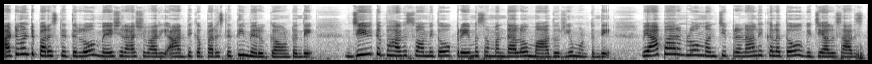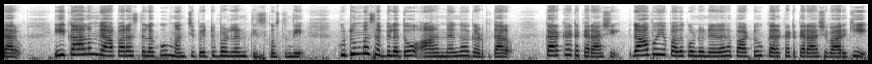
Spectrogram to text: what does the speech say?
అటువంటి పరిస్థితుల్లో మేషరాశి వారి ఆర్థిక పరిస్థితి మెరుగ్గా ఉంటుంది. జీవిత భాగస్వామితో ప్రేమ సంబంధాల్లో మాధుర్యం ఉంటుంది. వ్యాపారంలో మంచి ప్రణాళికలతో విజయాలు సాధిస్తారు. ఈ కాలం వ్యాపారస్తులకు మంచి పెట్టుబడులను తీసుకొస్తుంది. కుటుంబ సభ్యులతో ఆనందంగా గడుపుతారు. కర్కాటక రాశి. రాబోయే పదకొండు నెలల పాటు కర్కాటక రాశి వారికి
